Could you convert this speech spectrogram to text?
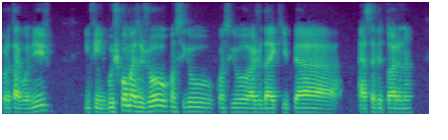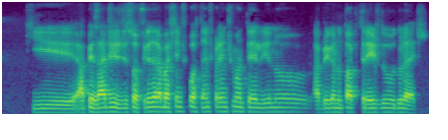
protagonismo. Enfim, ele buscou mais o jogo, conseguiu, conseguiu ajudar a equipe a, a essa vitória, né? Que, apesar de, de sofrida, era bastante importante para a gente manter ali no, a briga no top 3 do, do leste.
